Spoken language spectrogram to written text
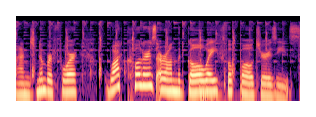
And number four, what colours are on the Galway football jerseys?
